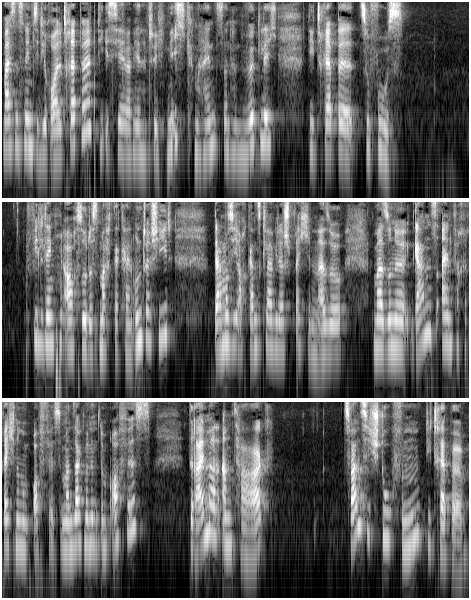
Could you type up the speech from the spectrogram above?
Meistens nehmen sie die Rolltreppe, die ist hier bei mir natürlich nicht gemeint, sondern wirklich die Treppe zu Fuß. Viele denken auch so, das macht gar keinen Unterschied da muss ich auch ganz klar widersprechen. Also mal so eine ganz einfache Rechnung im Office. Man sagt, man nimmt im Office dreimal am Tag 20 Stufen die Treppe.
